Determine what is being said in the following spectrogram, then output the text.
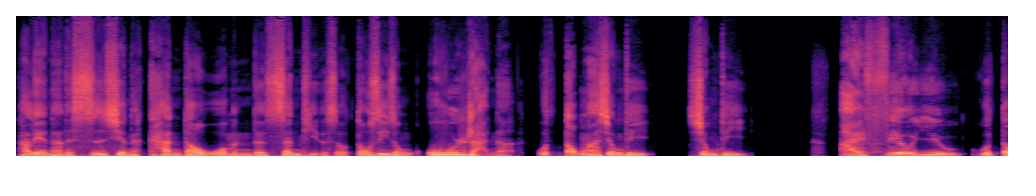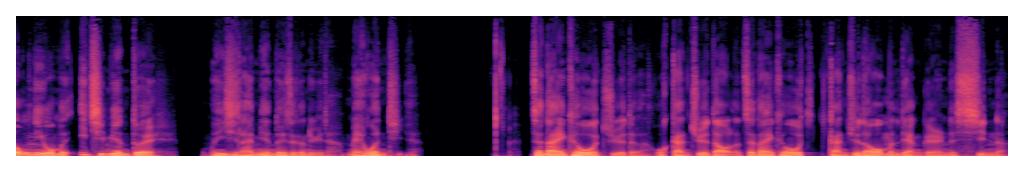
她连她的视线，她看到我们的身体的时候，都是一种污染呐。我懂啊，兄弟，兄弟，I feel you，我懂你。我们一起面对，我们一起来面对这个女的，没问题的。在那一刻，我觉得，我感觉到了。在那一刻，我感觉到我们两个人的心呐，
